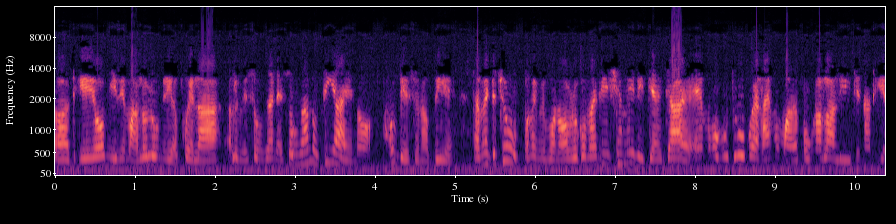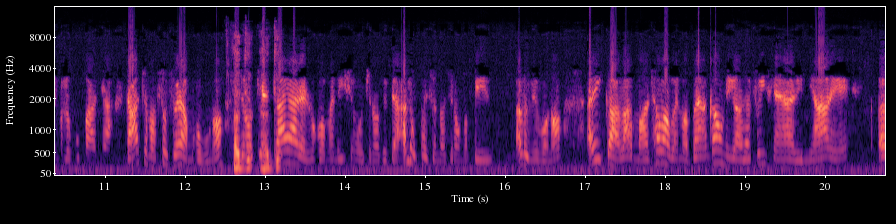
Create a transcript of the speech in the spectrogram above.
အာတကယ်ရောမြေပြင်မှာအလုပ်လုပ်နေတဲ့အဖွဲ့လားအဲ့လိုမျိုးစုံစမ်းတယ်စုံစမ်းလို့သိရရင်တော့ဟုတ်တယ်ဆိုတော့ပြီးတယ် ဒါပေမဲ့တချို့အဲ့လိုမျိုးပေါ့နော် recommendation လေးတွေပြန်ကြားတယ်အဲမဟုတ်ဘူးသူတို့အဖွဲ့ line ပေါ်မှာပဲပုံလောက်လာလေးတင်တာတကယ်မလုပ်ဘူးပါညာဒါကကျွန်တော်ဆွတ်ဆွဲရမှာမဟုတ်ဘူးနော်ကျွန်တော်ပြန်ကြားရတဲ့ recommendation ကိုကျွန်တော်ပြပြအဲ့လိုဖွဲ့ဆိုတော့ကျွန်တော်မပေးဘူးအဲ့လိုမျိုးပေါ့နော်အဲ့ဒီကာလမှာ6လပိုင်းမှာဘဏ်အကောင့်တွေကလည်း free scan ရတယ်များတယ်အဲ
